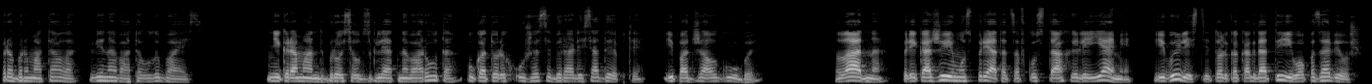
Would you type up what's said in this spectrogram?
пробормотала, виновато улыбаясь. Некромант бросил взгляд на ворота, у которых уже собирались адепты, и поджал губы. Ладно, прикажи ему спрятаться в кустах или яме и вылезти только когда ты его позовешь.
